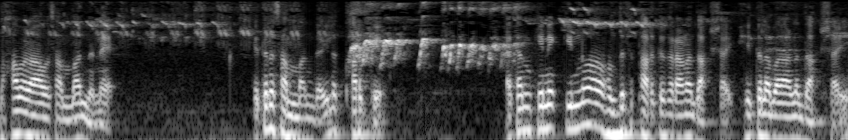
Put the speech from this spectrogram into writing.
භාවනාව සම්බන්ධ නැහැ. එතන සම්බන්ධයිල තර්කය. ඇතම් කෙනෙක් ඉන්නවා හොඳට තර්ක කරන දක්ෂයි. හිතලා බලන දක්ෂයි.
